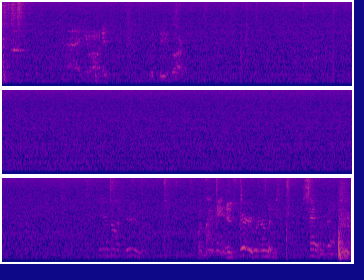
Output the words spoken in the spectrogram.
Can I do? You on it. With the bar. Cannot do With my hand. It's very rarely said around here.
